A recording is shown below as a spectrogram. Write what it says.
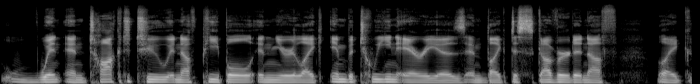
went and talked to enough people in your like in between areas and like discovered enough like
